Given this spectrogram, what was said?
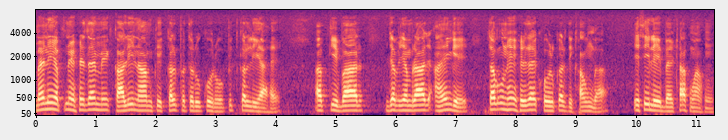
मैंने अपने हृदय में काली नाम के कल्पतरु को रोपित कर लिया है। अब की बार जब यमराज आएँगे, तब उन्हें हृदय खोलकर दिखाऊँगा। इसीलिए बैठा हुआ हूँ।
